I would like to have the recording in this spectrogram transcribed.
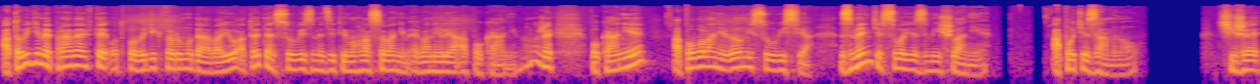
A to vidíme práve aj v tej odpovedi, ktorú mu dávajú, a to je ten súvis medzi tým ohlasovaním Evanília a pokáním. Ano, že pokánie a povolanie veľmi súvisia. Zmente svoje zmýšľanie a poďte za mnou. Čiže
